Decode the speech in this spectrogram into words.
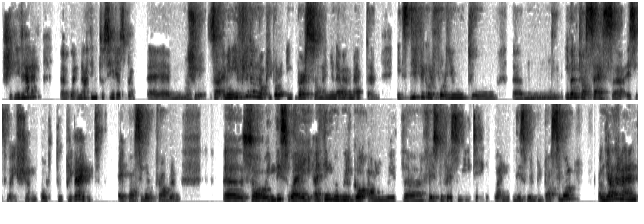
she did have. Uh, well, nothing too serious, but um, she. So I mean, if you don't know people in person and you never met them, it's difficult for you to um, even to assess uh, a situation or to prevent a possible problem. Uh, so in this way, I think we will go on with uh, face-to-face meeting when this will be possible. On the other hand,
